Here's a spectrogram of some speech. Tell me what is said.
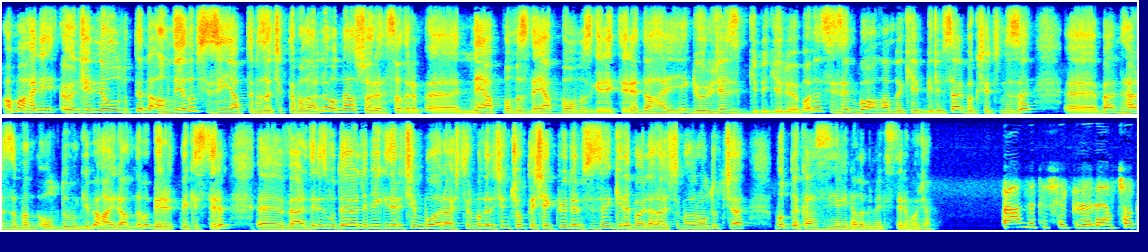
Ama hani önce ne olduklarını anlayalım sizin yaptığınız açıklamalarla. Ondan sonra sanırım e, ne yapmamız, ne yapmamamız gerektiğini daha iyi göreceğiz gibi geliyor bana. Sizin bu anlamdaki bilimsel bakış açınıza e, ben her zaman olduğum gibi hayranlığımı belirtmek isterim. E, verdiğiniz bu değerli bilgiler için, bu araştırmalar için çok teşekkür ederim size. Yine böyle araştırmalar oldukça mutlaka sizi yayın alabilmek isterim hocam. Ben de teşekkür ederim. Çok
